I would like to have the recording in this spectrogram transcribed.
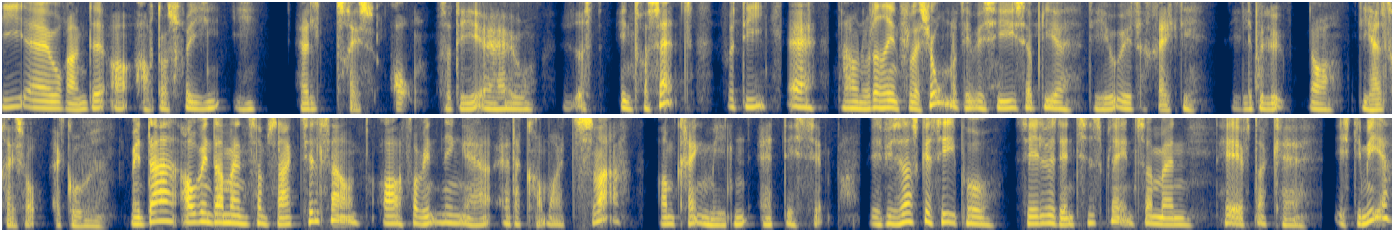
de er jo rente- og afdragsfrie i 50 år. Så det er jo yderst interessant, fordi at der er jo noget, der hedder inflation, og det vil sige, så bliver det jo et rigtig lille beløb, når de 50 år er gået. Men der afventer man som sagt tilsavn, og forventningen er, at der kommer et svar omkring midten af december. Hvis vi så skal se på selve den tidsplan, som man herefter kan estimere,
